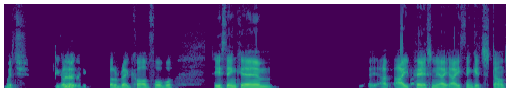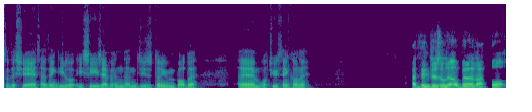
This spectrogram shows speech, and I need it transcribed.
which you got a, got a red card for. But do you think? Um, I, I personally, I, I think it's down to the shirt. I think he look, he sees Everton and you just don't even bother. Um, what do you think on it? I think there's a little bit of that, but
